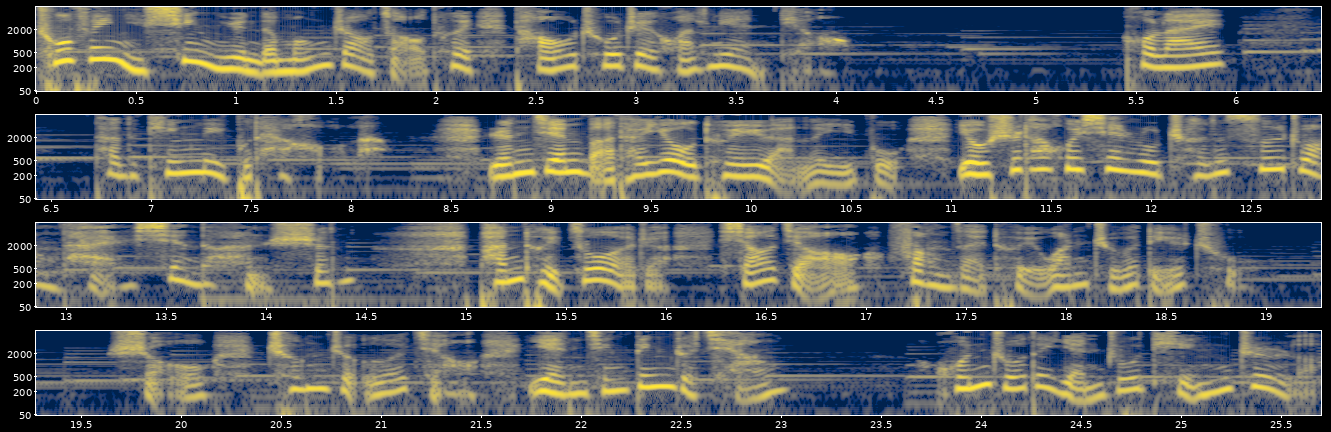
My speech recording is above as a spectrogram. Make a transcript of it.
除非你幸运的蒙召早退，逃出这环链条。”后来，他的听力不太好了。人间把他又推远了一步。有时他会陷入沉思状态，陷得很深，盘腿坐着，小脚放在腿弯折叠处，手撑着额角，眼睛盯着墙，浑浊的眼珠停滞了，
